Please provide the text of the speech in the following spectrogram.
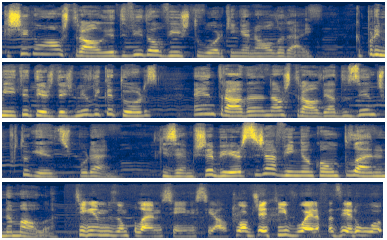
que chegam à Austrália devido ao visto Working and Holiday, que permite desde 2014 a entrada na Austrália a 200 portugueses por ano. Quisemos saber se já vinham com um plano na mala. Tínhamos um plano, sim, inicial. O objetivo era fazer o,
